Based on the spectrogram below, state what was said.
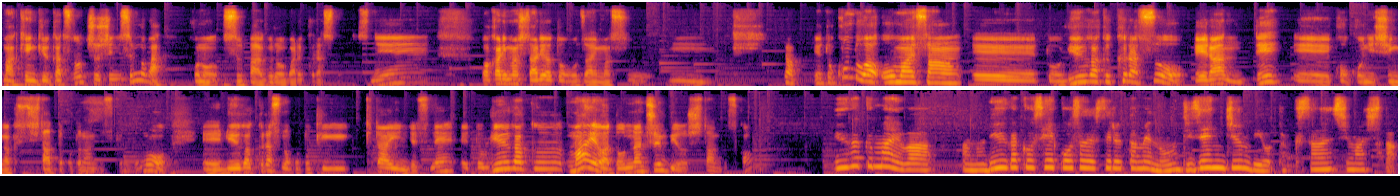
まあ、研究活動を中心にするのが、このスーパーグローバルクラスなんですね。わかりました。ありがとうございます。うんえっと、今度は大前さん、えーと、留学クラスを選んで、えー、高校に進学したってことなんですけれども、えー、留学クラスのこと聞きたいんですね、えっと。留学前はどんな準備をしたんですか？留学前はあの留学を成功させるための事前準備をたくさんしました。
